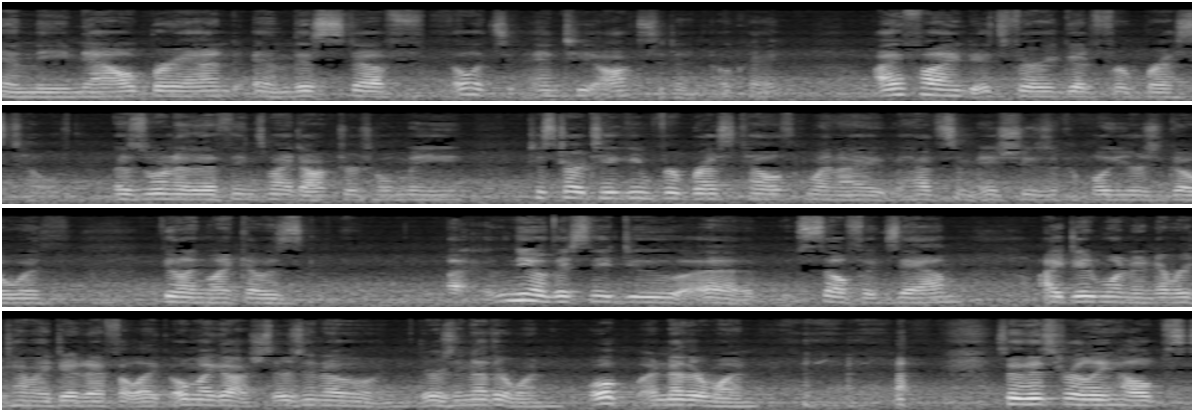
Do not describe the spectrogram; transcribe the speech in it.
in the Now brand. And this stuff, oh, it's an antioxidant. Okay. I find it's very good for breast health. It was one of the things my doctor told me to start taking for breast health when I had some issues a couple years ago with feeling like I was, uh, you know, they say do a self-exam. I did one, and every time I did, I felt like, oh my gosh, there's another one. There's another one. Oh, another one. so this really helps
